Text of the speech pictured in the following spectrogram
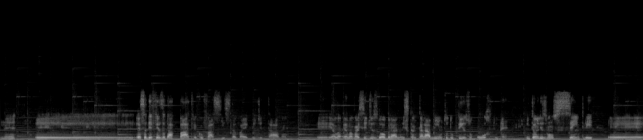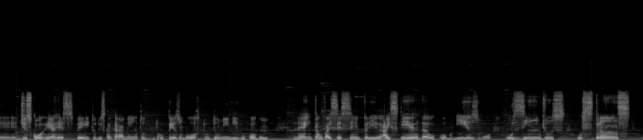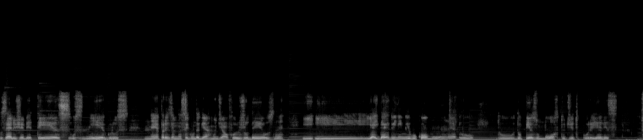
Né? É, essa defesa da pátria que o fascista vai acreditar, né? É, ela, ela vai se desdobrar no escancaramento do peso morto, né? Então eles vão sempre é, discorrer a respeito do escancaramento do peso morto do inimigo comum. Né? Então vai ser sempre a esquerda, o comunismo, os índios, os trans, os LGBTs, os negros, né? Por exemplo, na Segunda Guerra Mundial foram os judeus, né? E, e, e, a ideia do inimigo comum, né? Do, do, do, peso morto dito por eles,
